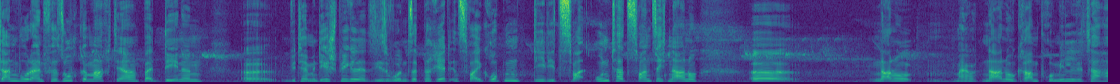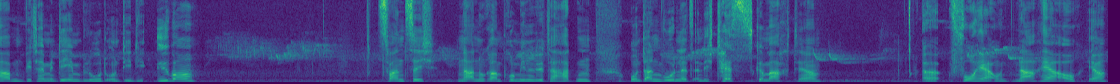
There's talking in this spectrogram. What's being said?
Dann wurde ein Versuch gemacht, ja, bei denen äh, Vitamin D-Spiegel, diese wurden separiert in zwei Gruppen, die, die zwei, unter 20 Nano, äh, Nano, Nanogramm pro Milliliter haben, Vitamin D im Blut und die, die über 20 Nanogramm pro Milliliter hatten. Und dann wurden letztendlich Tests gemacht, ja, äh, vorher und nachher auch, ja.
